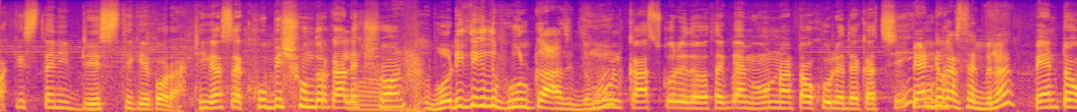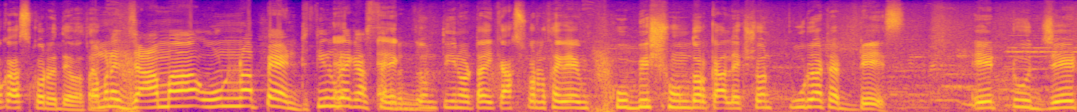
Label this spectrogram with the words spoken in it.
পাকিস্তানি ড্রেস থেকে করা ঠিক আছে? খুবই সুন্দর কালেকশন বডিতে কিন্তু ফুল কাজ একদম ফুল কাজ করে দেওয়া থাকবে আমি ওনাটাও খুলে দেখাচ্ছি। প্যান্টও কাজ থাকবে না? প্যান্টও কাজ করে দেওয়া থাকবে। মানে জামা ওড়না প্যান্ট তিনটাই কাজ থাকবে একদম। তিনোটাই কাজ করা থাকবে খুবই সুন্দর কালেকশন পুরাটা dress. A to Z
